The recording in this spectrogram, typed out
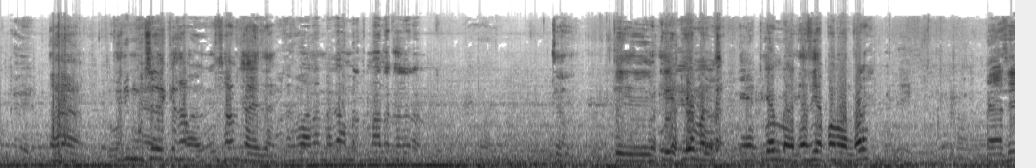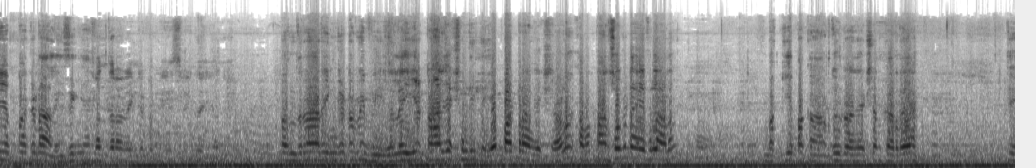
ਓਕੇ ਹਾਂ ਤੇਰੀ ਮੁੱਛ ਦੇਖ ਕੇ ਸਭ ਸਭ ਜਾਇਜ਼ ਹੈ। ਸਵਾਲ ਮੈਂ ਕਿਹਾ ਅੰਮ੍ਰਿਤ ਮਾਨ ਦਾ ਕਲਰ ਚਲ ਤੇ ਏਟੀਐਮ ਏਟੀਐਮ ਮਿਲ ਗਿਆ ਸੀ ਆਪਾਂ ਨੂੰ ਅੰਦਰ। ਪੈਸੇ ਆਪਾਂ ਕਢਾ ਲਏ ਸੀਗੇ। 15 ਰਿੰਗ ਟੁੱਟੀ ਸੀ ਦਾ 15 ਰਿੰਗਟ ਉਹਨੇ ਫੀਸ ਲਈ ਆ ਟ੍ਰਾਂਜੈਕਸ਼ਨ ਦੀ ਲਈ ਆ, ਆਪਾਂ ਟ੍ਰਾਂਜੈਕਸ਼ਨ ਹਨਾ ਆਪਾਂ 500 ਕਢਾਏ ਫਿਲਹਾਲ। ਬਾਕੀ ਆਪਾਂ ਕਾਰਡ ਤੋਂ ਟ੍ਰਾਂਜੈਕਸ਼ਨ ਕਰ ਰਹੇ ਆ। ਤੇ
